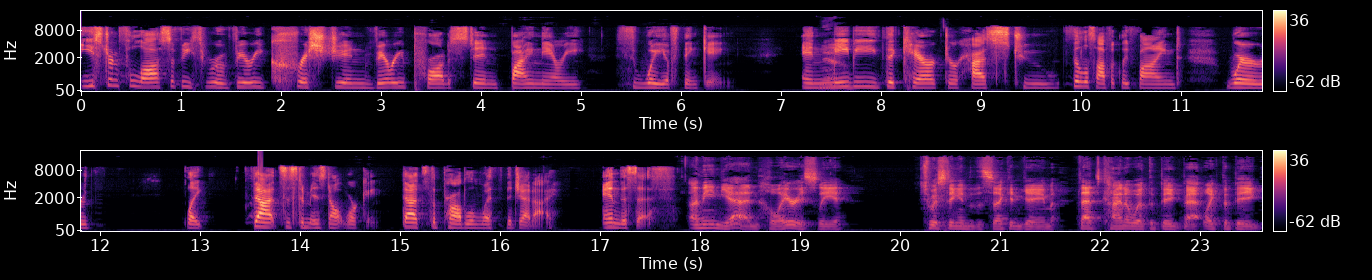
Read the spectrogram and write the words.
Eastern philosophy through a very Christian, very Protestant binary way of thinking. And Yeah. maybe the character has to philosophically find where, like, that system is not working. That's the problem with the Jedi and the Sith. I mean, yeah, and hilariously, twisting into the second game, that's kind of what the big bat, like the big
